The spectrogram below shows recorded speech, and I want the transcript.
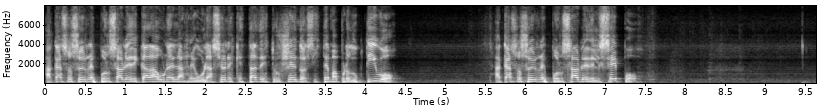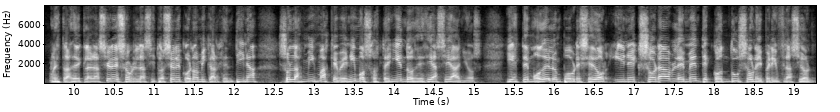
¿Acaso soy responsable de cada una de las regulaciones que están destruyendo el sistema productivo? ¿Acaso soy responsable del cepo? Nuestras declaraciones sobre la situación económica argentina son las mismas que venimos sosteniendo desde hace años y este modelo empobrecedor inexorablemente conduce a una hiperinflación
